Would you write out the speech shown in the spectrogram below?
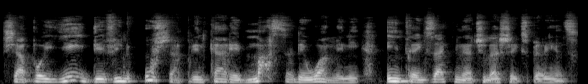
și apoi ei devin ușa prin care masă de oameni intră exact în același experiență.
